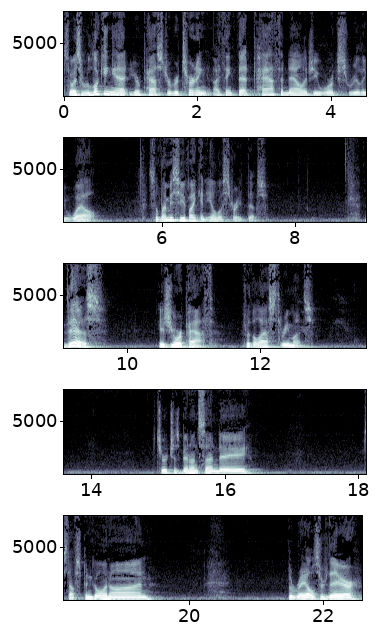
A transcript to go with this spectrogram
So, as we're looking at your pastor returning, I think that path analogy works really well. So, let me see if I can illustrate this. This is your path for the last three months. Church has been on Sunday, stuff's been going on, the rails are there,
